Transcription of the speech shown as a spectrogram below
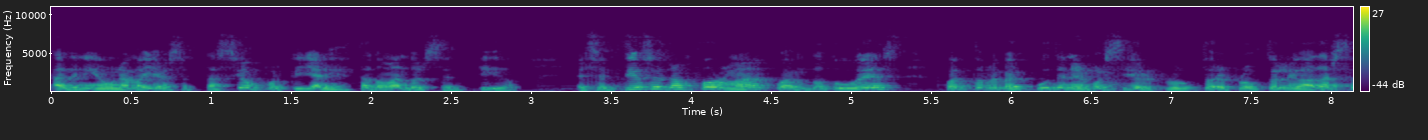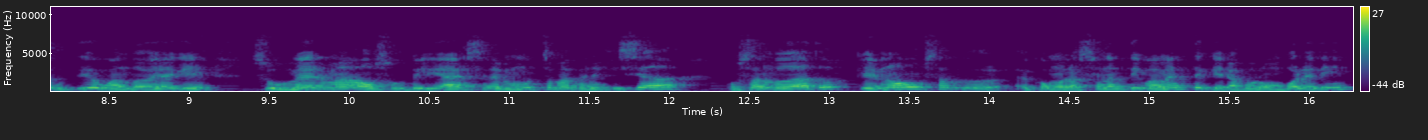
ha tenido una mayor aceptación porque ya les está tomando el sentido. El sentido se transforma cuando tú ves cuánto repercute en el bolsillo del productor. El productor le va a dar sentido cuando vea que sus mermas o sus utilidades se ven mucho más beneficiadas usando datos que no usando eh, como lo hacían antiguamente, que era por un boletín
